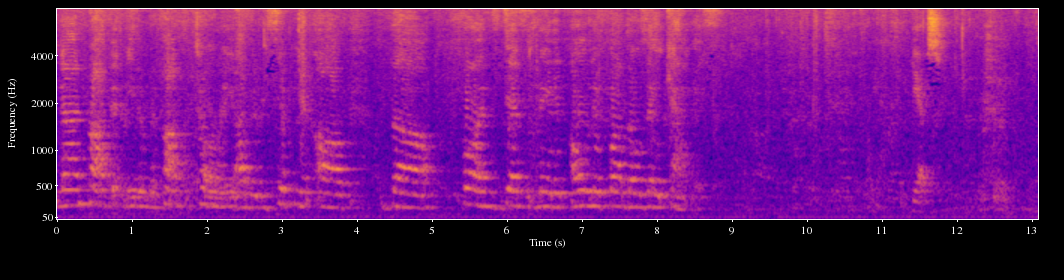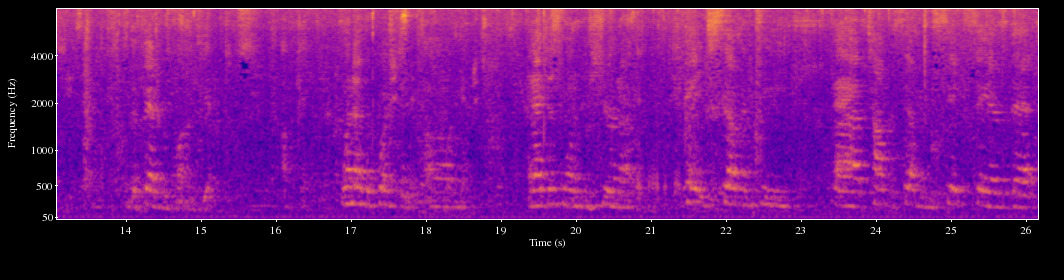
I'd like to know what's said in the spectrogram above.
nonprofit be the repository or the recipient of the funds designated only for those eight counties? Yes. The federal funds, yeah. Okay. One other question, um, and I just want to be sure now. Page seventy-five, top of seventy-six says that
